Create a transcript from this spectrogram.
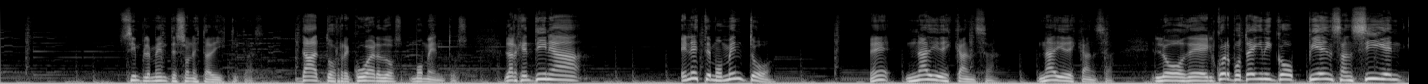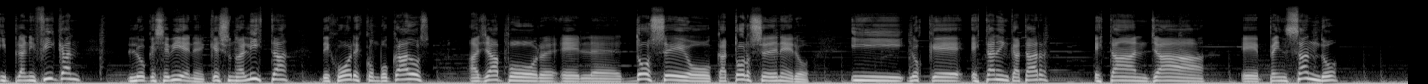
simplemente son estadísticas, datos, recuerdos, momentos. La Argentina, en este momento, eh, nadie descansa, nadie descansa. Los del cuerpo técnico piensan, siguen y planifican lo que se viene, que es una lista de jugadores convocados allá por el 12 eh, o 14 de enero. Y los que están en Qatar están ya eh, pensando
